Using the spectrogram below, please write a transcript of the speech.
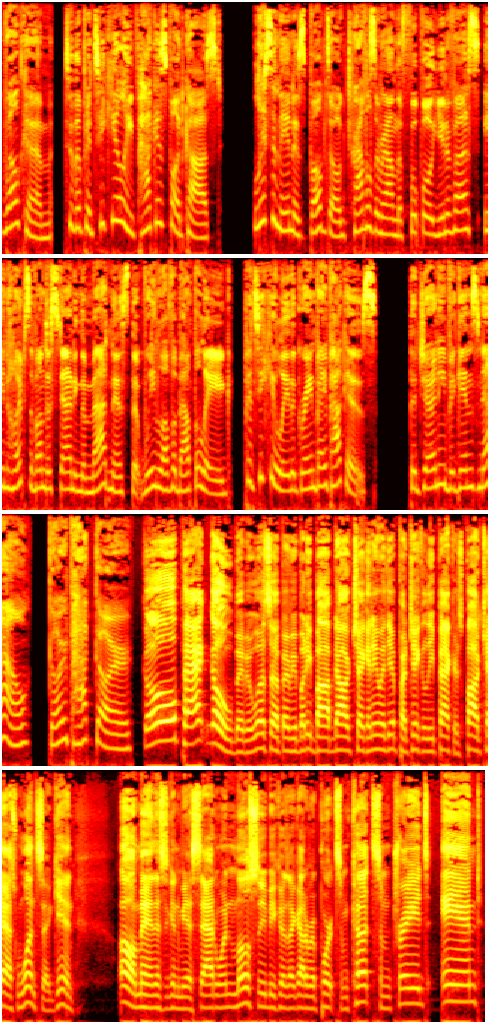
Welcome to the Particularly Packers podcast. Listen in as Bob Dog travels around the football universe in hopes of understanding the madness that we love about the league, particularly the Green Bay Packers. The journey begins now. Go, Pack, go. Go pack, go, baby. What's up, everybody? Bob Dog checking in with you, particularly Packers podcast once again. Oh man, this is going to be a sad one, mostly because I got to report some cuts, some trades, and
